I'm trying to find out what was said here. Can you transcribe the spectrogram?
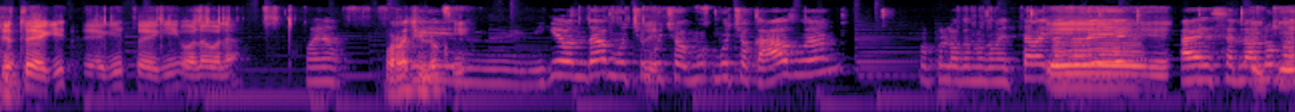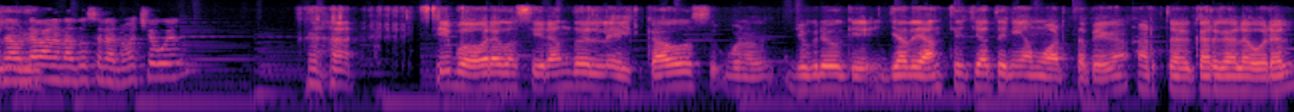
Yo estoy aquí, estoy aquí, estoy aquí. Hola, hola. Bueno. Borracho y y, loco. ¿Y qué onda? Mucho, Sí. mucho, mu- mucho caos, weón. Por, por lo que me comentaba yo otra vez. Eh, A veces los alumnos que- hablaban a las 12 de la noche, weón. Sí, pues ahora considerando el, el caos, bueno, yo creo que ya de antes ya teníamos harta pega, harta carga laboral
